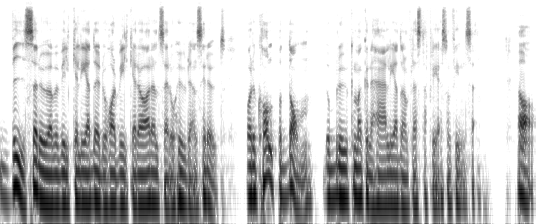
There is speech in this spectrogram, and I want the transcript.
visar du över vilka leder du har, vilka rörelser och hur den ser ut. Har du koll på dem, då brukar man kunna härleda de flesta fler som finns sen. Ja,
